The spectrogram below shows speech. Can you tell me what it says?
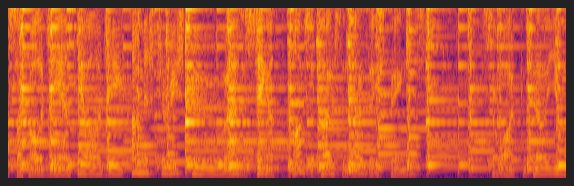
Psychology and theology are mysteries too. As a singer, I'm supposed to know these things, so I can tell you.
